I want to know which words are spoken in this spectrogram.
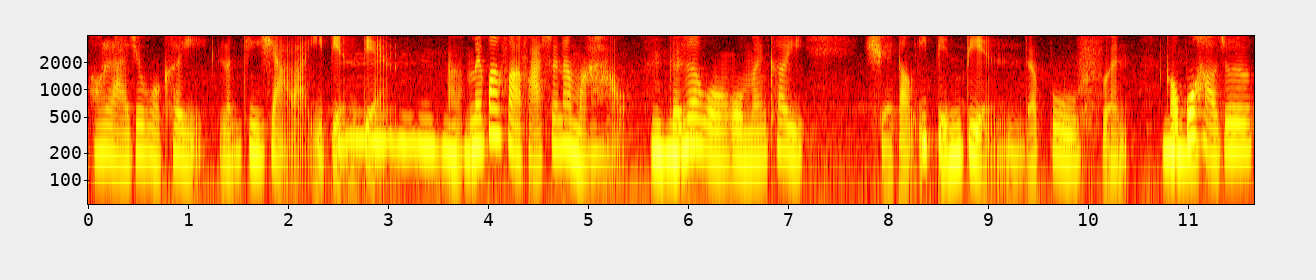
后来就我可以冷静下来一点点。啊，没办法，法师那么好，可是我我们可以。学到一点点的部分，搞不好就是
